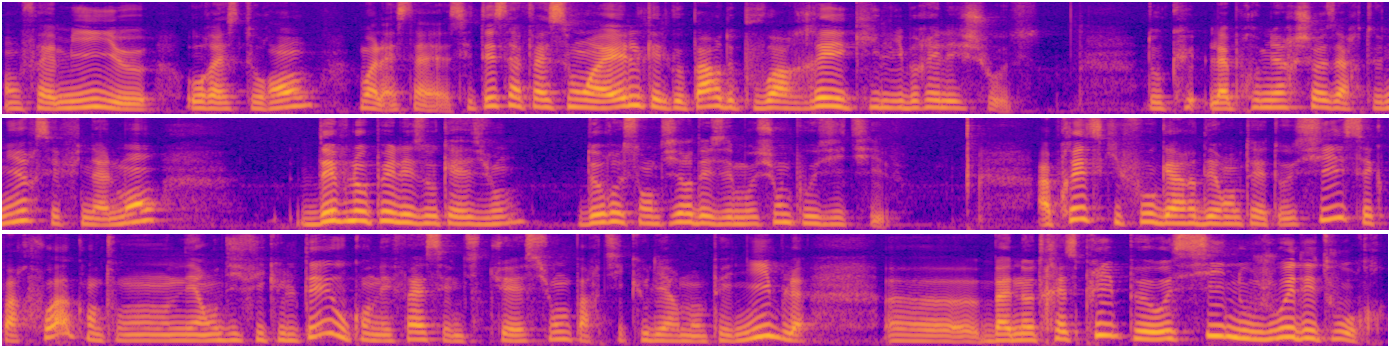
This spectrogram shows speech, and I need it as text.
en famille, euh, au restaurant, voilà, c'était sa façon à elle, quelque part, de pouvoir rééquilibrer les choses. Donc la première chose à retenir, c'est finalement développer les occasions de ressentir des émotions positives. Après, ce qu'il faut garder en tête aussi, c'est que parfois, quand on est en difficulté ou qu'on est face à une situation particulièrement pénible, euh, bah, notre esprit peut aussi nous jouer des tours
